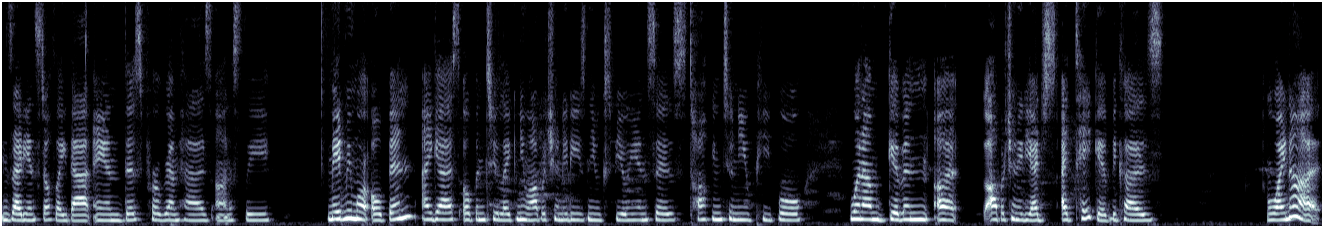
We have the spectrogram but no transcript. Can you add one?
anxiety and stuff like that. And this program has honestly made me more open, I guess, open to like new opportunities, new experiences, talking to new people. When I'm given a opportunity, I just I take it because why not?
